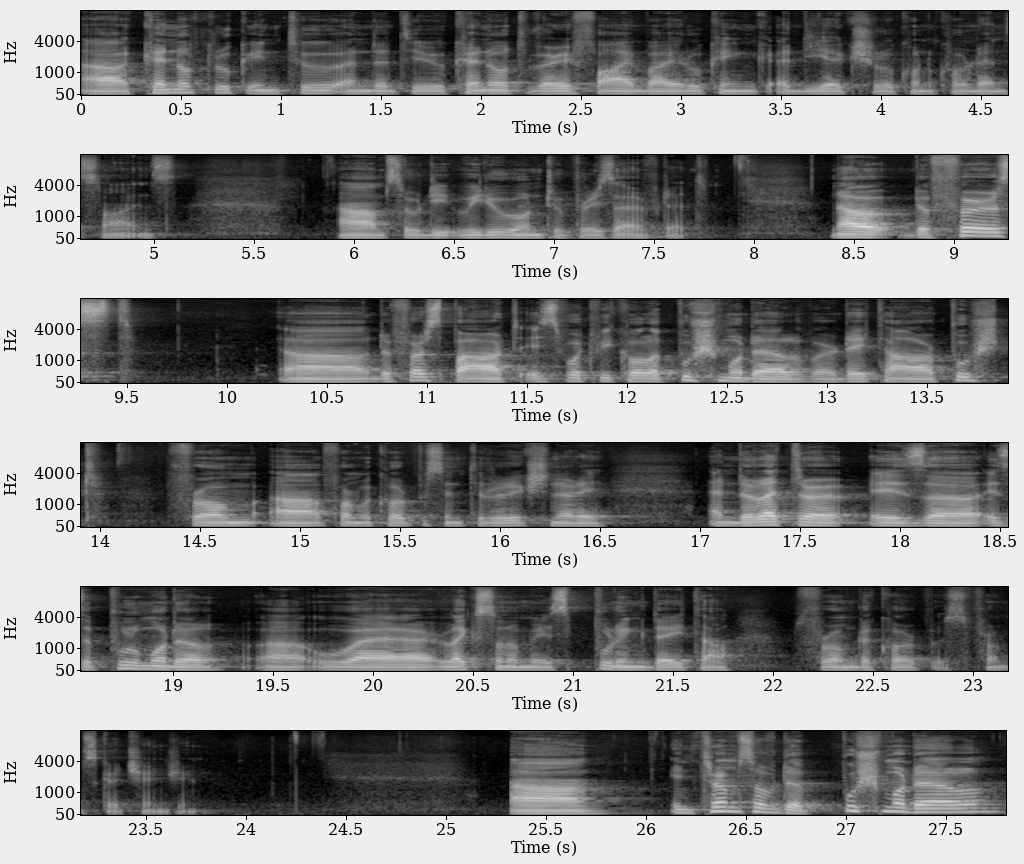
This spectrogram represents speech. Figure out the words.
uh, cannot look into and that you cannot verify by looking at the actual concordance lines. Um, so we do want to preserve that. Now, the first, uh, the first part is what we call a push model, where data are pushed from, uh, from a corpus into the dictionary. And the latter is a, is a pull model uh, where Lexonomy is pulling data from the corpus, from Sketch Engine. Uh, in terms of the push model,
